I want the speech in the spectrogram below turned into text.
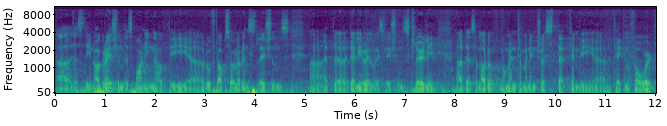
uh, just the inauguration this morning of the uh, rooftop solar installations uh, at the Delhi railway stations, clearly uh, there's a lot of momentum and interest that can be uh, taken forward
